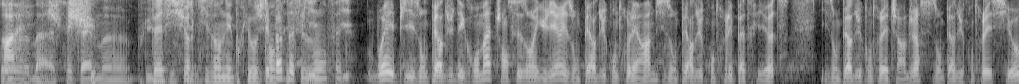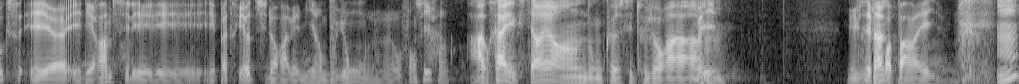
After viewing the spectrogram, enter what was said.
euh, bah, c'est je quand suis même euh, plus Pas difficile. sûr qu'ils en aient pris autant pas cette saison en fait. ils- ouais, et puis ils ont perdu des gros matchs en saison régulière. Ils ont perdu contre les Rams, ils ont perdu contre les Patriots, ils ont perdu contre les Chargers, ils ont perdu contre les Seahawks et, euh, et les Rams et les, les, les Patriots, ils leur avaient mis un bouillon euh, offensif. hein. Après à l'extérieur, hein, donc euh, c'est toujours à. Oui. Mais il faisait froid pareil. Hum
